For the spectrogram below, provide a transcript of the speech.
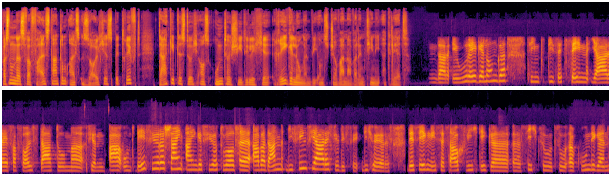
Was nun das Verfallsdatum als solches betrifft, da gibt es durchaus unterschiedliche Regelungen, wie uns Giovanna Valentini erklärt. In der EU-Regelung sind diese zehn Jahre Verfallsdatum äh, für den A- und B-Führerschein eingeführt worden, äh, aber dann die fünf Jahre für die, die höhere. Deswegen ist es auch wichtig, äh, sich zu, zu erkundigen,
